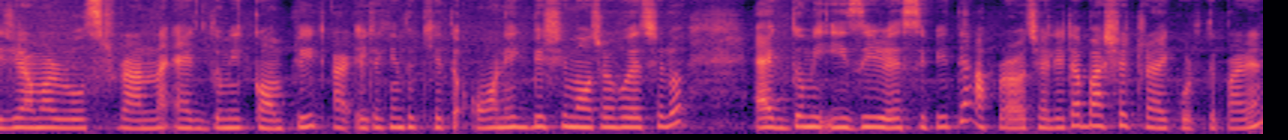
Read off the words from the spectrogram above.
এই যে আমার রোস্ট রান্না একদমই কমপ্লিট আর এটা কিন্তু খেতে অনেক বেশি মজা হয়েছিল। একদমই ইজি রেসিপিতে আপনারাও চাইলে এটা বাসায় ট্রাই করতে পারেন।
